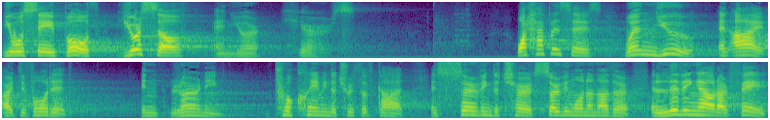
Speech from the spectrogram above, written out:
you will save both yourself and your hearers. What happens is when you and I are devoted in learning, proclaiming the truth of God, and serving the church, serving one another, and living out our faith,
